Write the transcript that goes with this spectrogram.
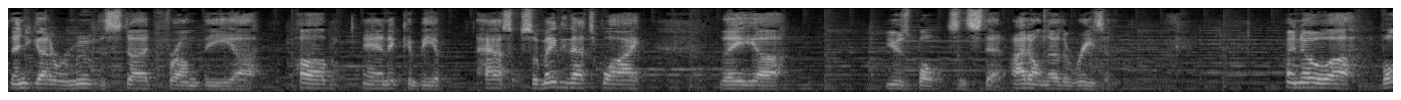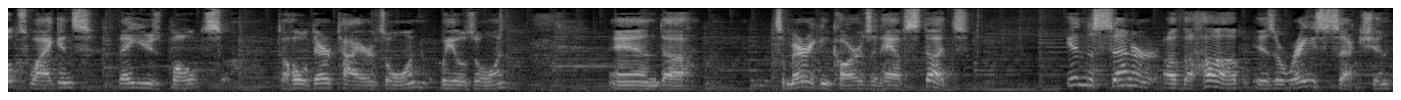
then you got to remove the stud from the uh, hub and it can be a hassle. So maybe that's why they uh, use bolts instead. I don't know the reason. I know uh, Volkswagens, they use bolts to hold their tires on, wheels on. And uh, it's American cars that have studs. In the center of the hub is a raised section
